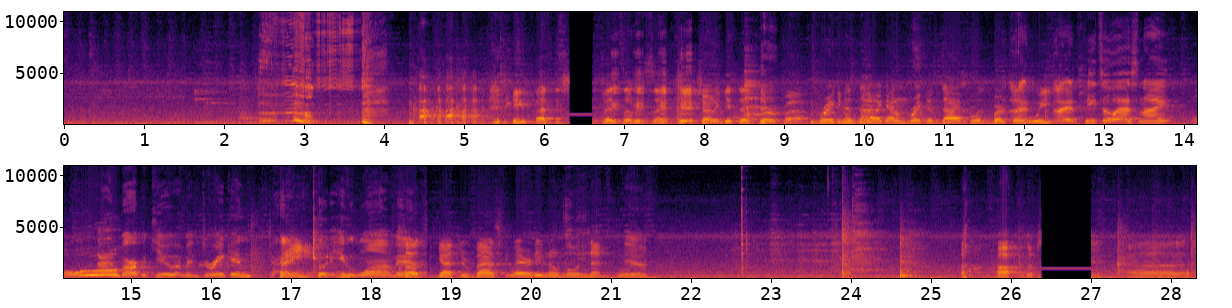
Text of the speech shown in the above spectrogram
he about to piss on himself trying to get that burp out. Breaking his diet. I got him break his diet for his birthday I, week. I had pizza last night. Oh. I had barbecue. I've been drinking. Damn. what do you want, man? cuts. Got your vascularity no more than nothing, boy. Yeah. Oh, uh,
